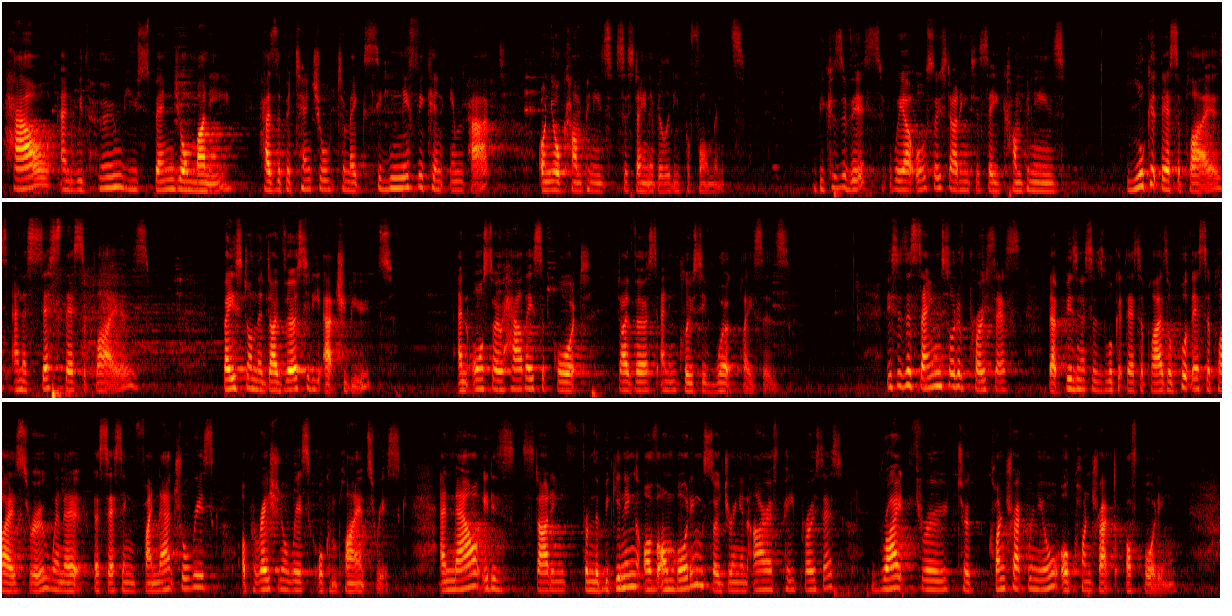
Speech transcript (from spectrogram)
how and with whom you spend your money has the potential to make significant impact on your company's sustainability performance. Because of this, we are also starting to see companies look at their suppliers and assess their suppliers based on the diversity attributes and also how they support diverse and inclusive workplaces. This is the same sort of process that businesses look at their suppliers or put their suppliers through when they're assessing financial risk, operational risk, or compliance risk. And now it is starting from the beginning of onboarding, so during an RFP process, right through to contract renewal or contract offboarding.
